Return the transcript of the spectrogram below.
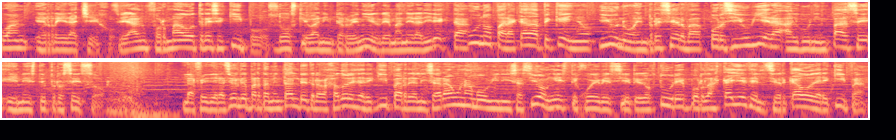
Juan Herrera Chejo. Se han formado tres equipos, dos que van a intervenir de manera directa, uno para cada pequeño y uno en reserva por si hubiera algún impasse en este proceso. La Federación Departamental de Trabajadores de Arequipa realizará una movilización este jueves 7 de octubre por las calles del cercado de Arequipa.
